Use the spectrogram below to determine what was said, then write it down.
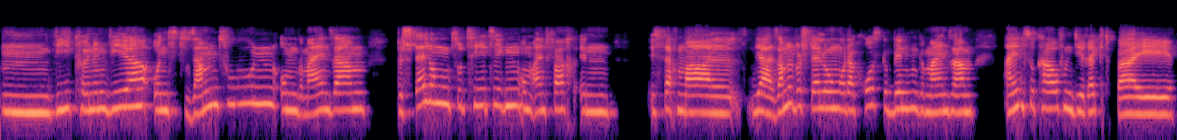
wie können wir uns zusammentun, um gemeinsam Bestellungen zu tätigen, um einfach in, ich sag mal, ja, Sammelbestellungen oder Großgebinden gemeinsam einzukaufen, direkt bei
